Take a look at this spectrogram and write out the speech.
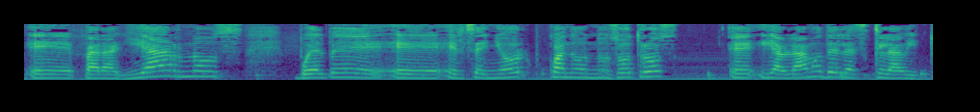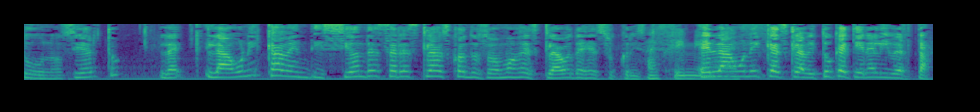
Eh, para guiarnos, vuelve eh, el Señor cuando nosotros, eh, y hablamos de la esclavitud, ¿no es cierto? La, la única bendición de ser esclavos es cuando somos esclavos de Jesucristo. Así mismo es la es. única esclavitud que tiene libertad.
